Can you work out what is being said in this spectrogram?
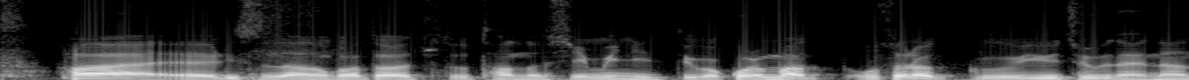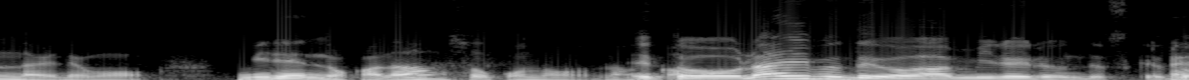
はい、えーリスナーの方はちょっと楽しみにっていうかこれまあおそらく YouTube なりなんなりでも見れるのかな？そこのなんか。えっとライブでは見れるんですけど、え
